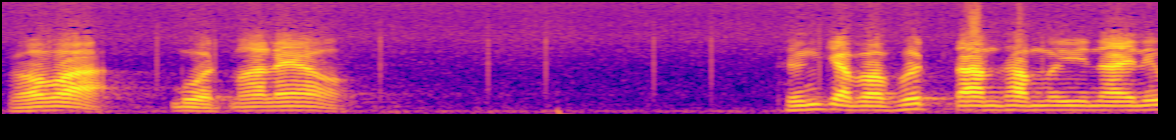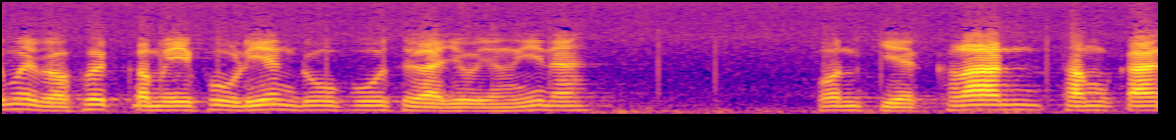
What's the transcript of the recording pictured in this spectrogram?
เพราะว่าบวชมาแล้ว ถึงจะประพฤติตามธรรมวินัยหรือไม่ประพฤติก็มีผู้เลี้ยงดูผู้เสืออยู่อย่างนี้นะ คนเกียจคร้านทำการ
